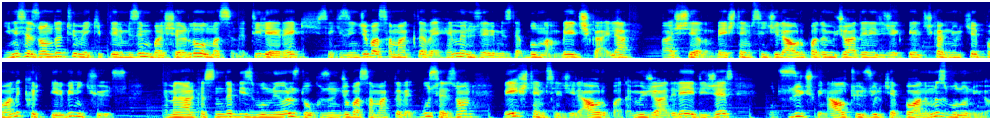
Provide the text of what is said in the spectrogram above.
Yeni sezonda tüm ekiplerimizin başarılı olmasını dileyerek 8. basamakta ve hemen üzerimizde bulunan Belçika ile başlayalım. 5 temsilciyle Avrupa'da mücadele edecek Belçika'nın ülke puanı 41.200. Hemen arkasında biz bulunuyoruz 9. basamakta ve bu sezon 5 temsilciyle Avrupa'da mücadele edeceğiz. 33.600 ülke puanımız bulunuyor.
